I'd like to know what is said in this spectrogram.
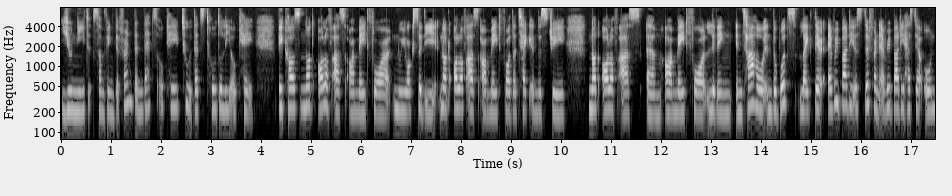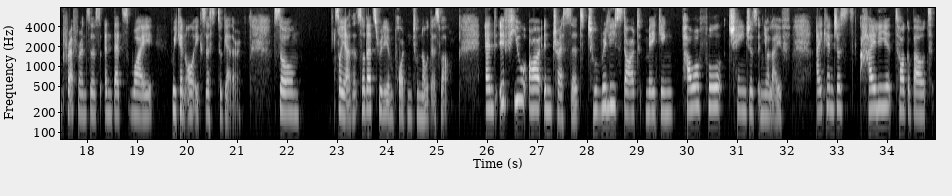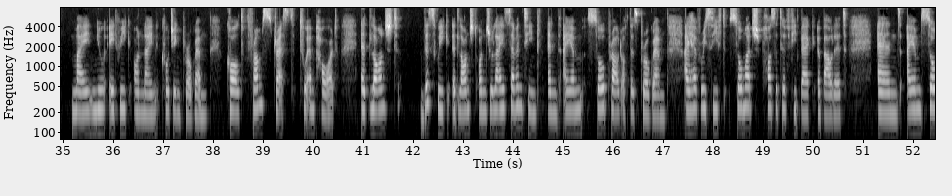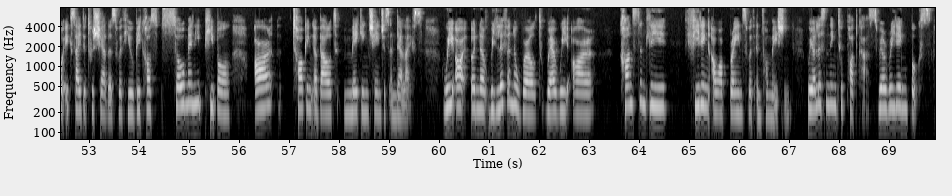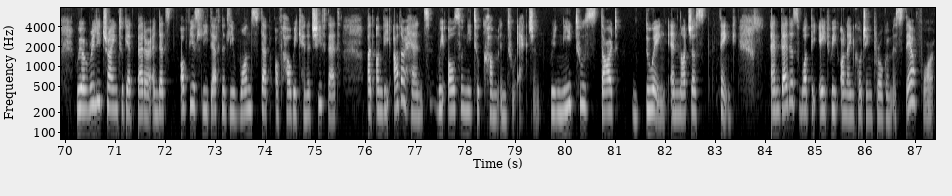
you need something different, then that's okay too. That's totally okay. Because not all of us are made for New York City, not all of us are made for the tech industry, not all of us um, are made for living in Tahoe in the woods. Like there, everybody is different, everybody has their own preferences, and that's why we can all exist together. So, so yeah, that, so that's really important to note as well. And if you are interested to really start making powerful changes in your life, I can just highly talk about my new eight week online coaching program called From Stressed to Empowered. It launched this week it launched on July 17th, and I am so proud of this program. I have received so much positive feedback about it, and I am so excited to share this with you because so many people are talking about making changes in their lives. We are in a, we live in a world where we are constantly feeding our brains with information. We are listening to podcasts, we are reading books, we are really trying to get better, and that's obviously definitely one step of how we can achieve that. But on the other hand, we also need to come into action. We need to start doing and not just think. And that is what the eight week online coaching program is there for,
